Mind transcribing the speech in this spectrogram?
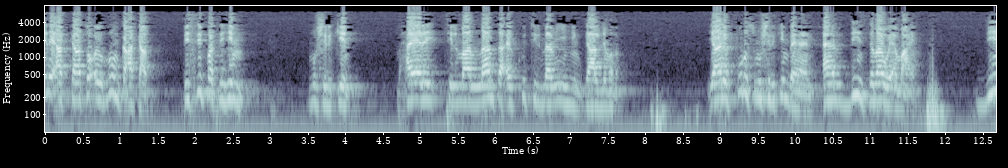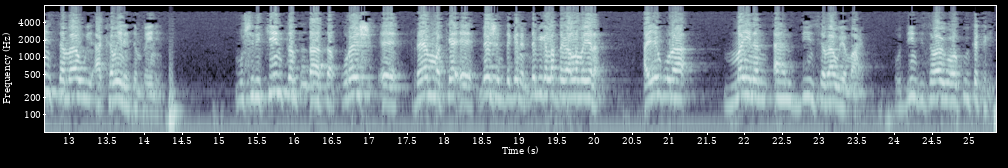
inay adkaato oy ruum ka adkaato bisifatihim mushrikiin. Maxaa yeelay tilmaanaanta ay ku tilmaaman yihiin gaalnimada. Yani furus mushrikiin bay ahaayeen ahlu diin samaawi a maahayn diin samaawi a kamayna dambaynin. Mushrikiintan tadaata quraysh ee ree make ee meeshan degana nebiga la dagaalamayana ayaguna maynan ahlu diin samaawiya maahayn oo diintii samaawiga waa kuwii ka tegey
